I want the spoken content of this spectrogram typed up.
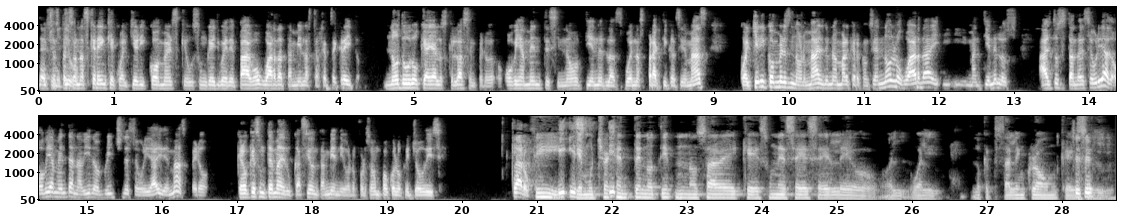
Muchas personas creen que cualquier e-commerce que usa un gateway de pago guarda también las tarjetas de crédito. No dudo que haya los que lo hacen, pero obviamente si no tienes las buenas prácticas y demás, cualquier e-commerce normal de una marca reconocida no lo guarda y, mantiene los altos estándares de seguridad. Obviamente han habido breach de seguridad y demás, pero creo que es un tema de educación también, digo, reforzar un poco lo que Joe dice. Claro. Sí, y, que mucha gente no, no sabe qué es un SSL o, el, o el, lo que te sale en Chrome, que es el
